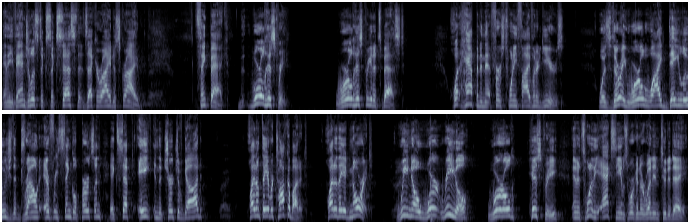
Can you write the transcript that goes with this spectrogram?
and evangelistic success that Zechariah described? Think back. World history. World history at its best. What happened in that first 2,500 years? Was there a worldwide deluge that drowned every single person except eight in the church of God? Right. Why don't they ever talk about it? Why do they ignore it? Right. We know we're real world history, and it's one of the axioms we're going to run into today.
